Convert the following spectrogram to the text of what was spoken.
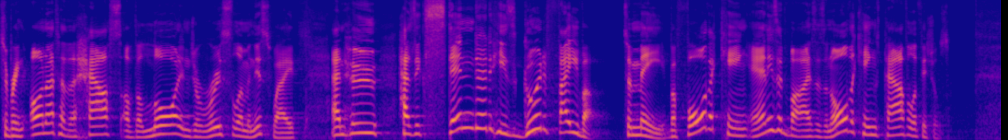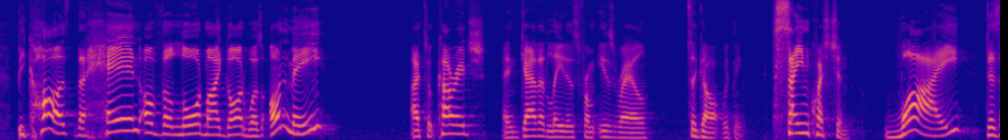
to bring honor to the house of the Lord in Jerusalem in this way, and who has extended his good favor to me before the king and his advisors and all the king's powerful officials. Because the hand of the Lord my God was on me, I took courage and gathered leaders from Israel to go up with me. Same question. Why does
